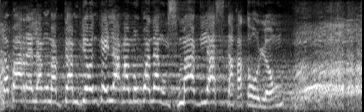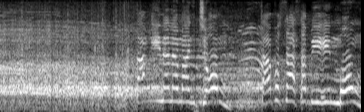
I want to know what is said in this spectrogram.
Na para lang magkampiyon, kailangan mo pa ng smaglas na katulong? Tangina naman, Chong. Tapos sasabihin mong,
